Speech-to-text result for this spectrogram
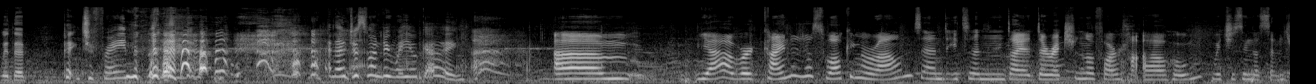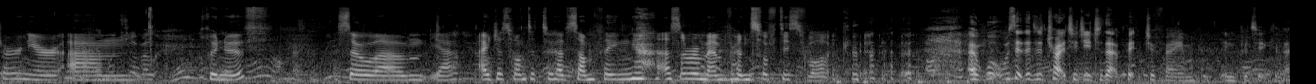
with a picture frame. and I'm just wondering where you're going. Um, yeah, we're kind of just walking around, and it's in the direction of our uh, home, which is in the center near um, Rue So um, yeah, I just wanted to have something as a remembrance of this walk. uh, what was it that attracted you to that picture frame in particular?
